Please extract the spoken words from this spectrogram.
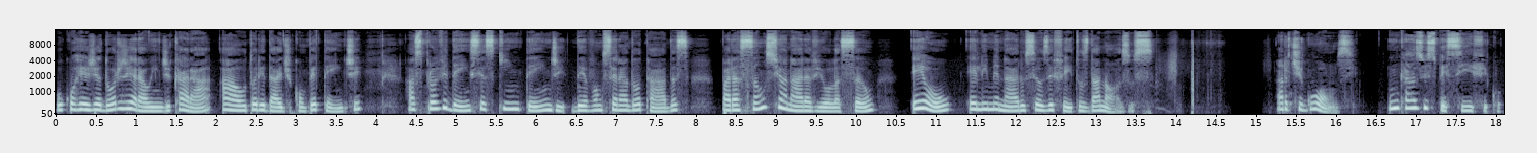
o Corregedor-Geral indicará à autoridade competente as providências que entende devam ser adotadas para sancionar a violação e ou eliminar os seus efeitos danosos. Artigo 11. Em caso específico,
